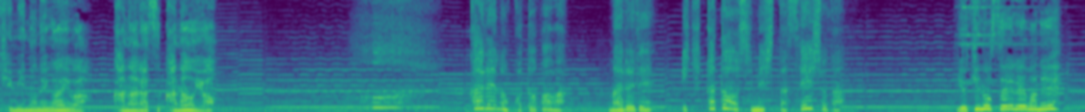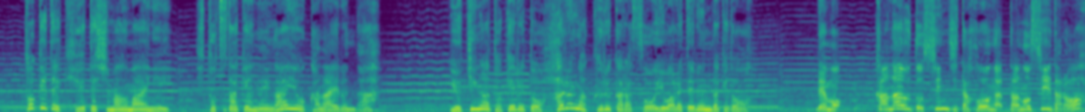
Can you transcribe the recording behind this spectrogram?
君の願いは必ず叶うよ。彼の言葉はまるで生き方を示した聖書だ。雪の精霊はね溶けて消えてしまう前に一つだけ願いを叶えるんだ。雪が溶けると春が来るからそう言われてるんだけどでも叶うと信じた方が楽しいだろ？はい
